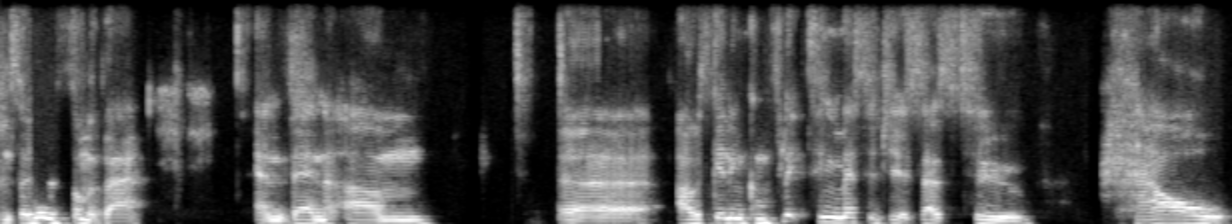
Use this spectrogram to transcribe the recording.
and so there was some of that. And then um uh I was getting conflicting messages as to how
